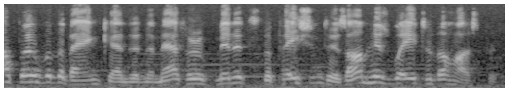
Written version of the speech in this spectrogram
Up over the bank, and in a matter of minutes, the patient is on his way to the hospital.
